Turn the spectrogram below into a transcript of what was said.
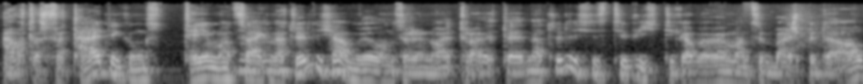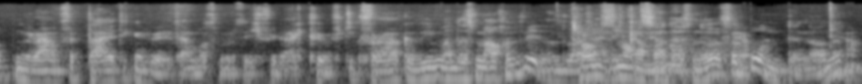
auch das Verteidigungsthema zeigt, mhm. natürlich haben wir unsere Neutralität, natürlich ist die wichtig, aber wenn man zum Beispiel den alten Raum verteidigen will, dann muss man sich vielleicht künftig fragen, wie man das machen will. Und wahrscheinlich kann man das nur verbunden, ja. oder? Ja.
